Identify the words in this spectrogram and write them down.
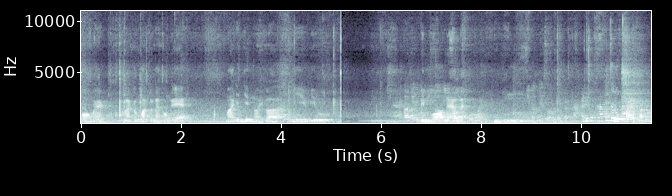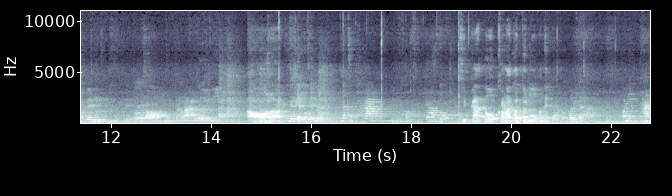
หอมมากมากลางวันก็นั่งห้องแอร์มาเย็นๆหน่อยก็มีวิวริมบ่อน้ำนะอืมอันนี้ลูกค้าที่จะลุกไปครับมันเป็นเป็นโต๊ะจองทั้งร้านเลยนี่อ๋อเหรอจะเก็บโต๊ะเสร็จเลยน่าจะเก้าเก้าโต๊ะสิบเก้าโต๊ะเข้ามาตอนกี่โมงครับเนี่ยวันนี้นะครับ วันนี้ทาน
